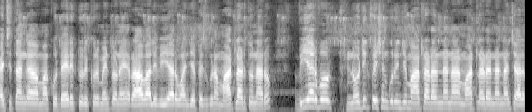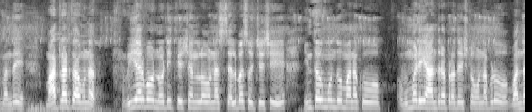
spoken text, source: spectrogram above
ఖచ్చితంగా మాకు డైరెక్ట్ రిక్రూట్మెంట్లోనే రావాలి. విఆర్ఓ అని చెప్పేసి కూడా మాట్లాడుతున్నారు. విఆర్ఓ నోటిఫికేషన్ గురించి మాట్లాడనన్నా మాట్లాడనన్నా చాలామంది మాట్లాడుతూ ఉన్నారు. విఆర్ఓ నోటిఫికేషన్లో ఉన్న సిలబస్ వచ్చేసి ఇంతకుముందు మనకు ఉమ్మడి ఆంధ్రప్రదేశ్లో ఉన్నప్పుడు వంద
